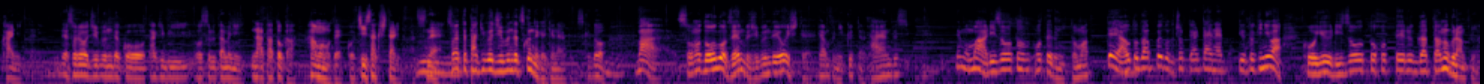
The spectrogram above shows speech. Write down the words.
買いに行ったり。でそれを自分でこう焚き火をするためにナタとか刃物でこう小さくしたりとかですね、そうやって焚き火を自分で作んなきゃいけないわけですけど、まあその道具を全部自分で用意してキャンプに行くっていうのは大変ですよね。でもまあリゾートホテルに泊まってアウトドアっぽいことちょっとやりたいねっていう時にはこういうリゾートホテル型のグランピング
